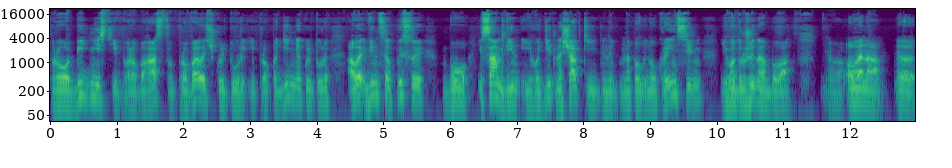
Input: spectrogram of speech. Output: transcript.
про бідність, і про багатство, про велич культури, і про падіння культури. Але він це описує, бо і сам він, і його дід, нащадки наполовину українці. Його дружина була е, Олена е,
